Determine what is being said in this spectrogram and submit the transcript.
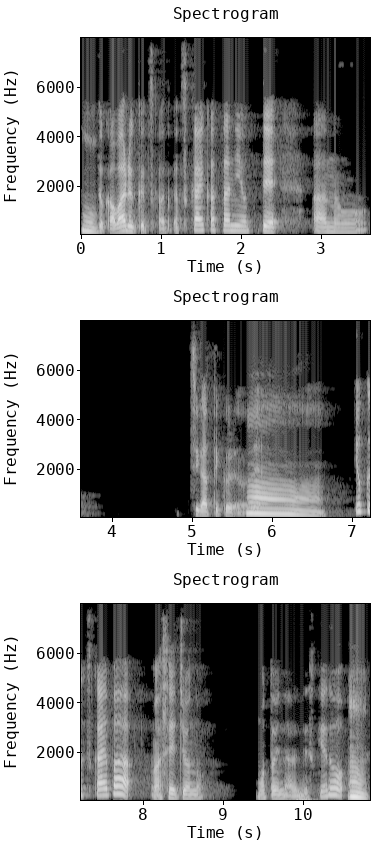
うんと。か悪く使うとか、使い方によって、あの、違ってくるので、うん。よく使えば、まあ、成長の元になるんですけど、ちょうん。っ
